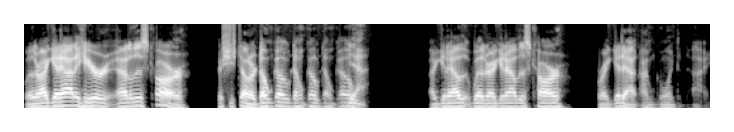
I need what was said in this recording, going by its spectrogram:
whether I get out of here, out of this car, because she's telling her, don't go, don't go, don't go. Yeah. I get out, whether I get out of this car or I get out, I'm going to die.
